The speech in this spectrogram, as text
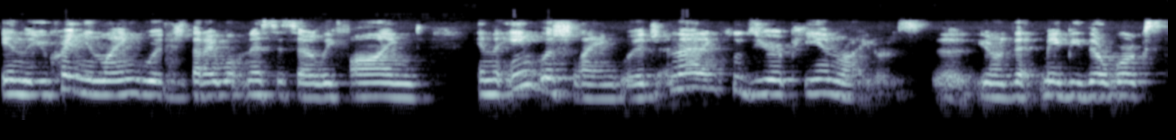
in the Ukrainian language that I won't necessarily find in the English language, and that includes European writers, uh, you know, that maybe their works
